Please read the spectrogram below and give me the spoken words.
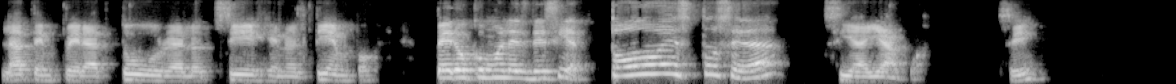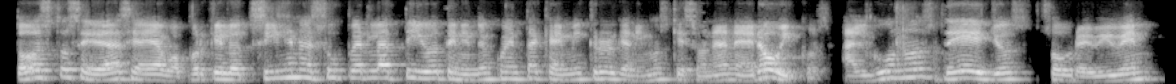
la temperatura, el oxígeno, el tiempo. Pero como les decía, todo esto se da si hay agua, ¿sí? Todo esto se da si hay agua, porque el oxígeno es superlativo teniendo en cuenta que hay microorganismos que son anaeróbicos. Algunos de ellos sobreviven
